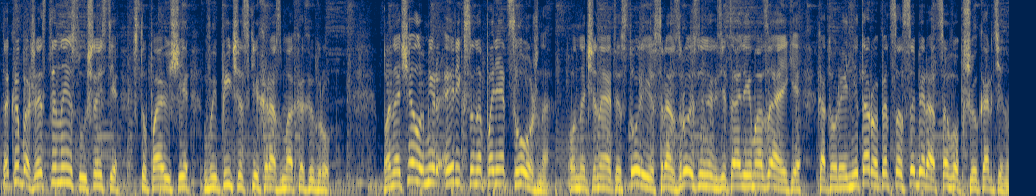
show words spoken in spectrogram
так и божественные сущности, вступающие в эпических размахах игру. Поначалу мир Эриксона понять сложно. Он начинает истории с разрозненных деталей мозаики, которые не торопятся собираться в общую картину.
